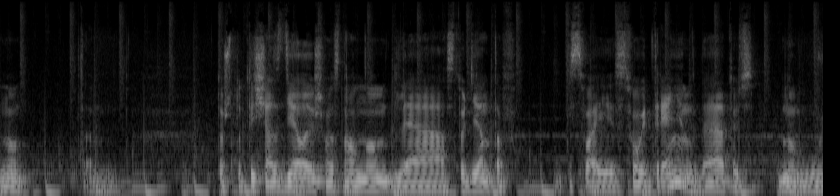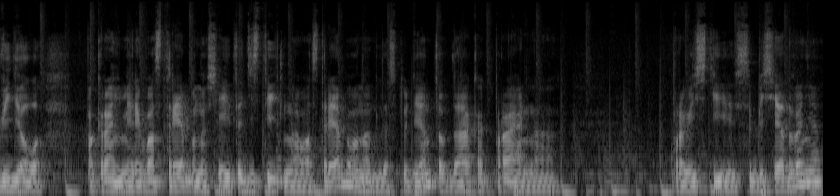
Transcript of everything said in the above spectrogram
ну, там, то, что ты сейчас делаешь в основном для студентов свои, свой тренинг, да, то есть, ну, увидел, по крайней мере, востребованность, и это действительно востребовано для студентов, да, как правильно провести собеседование,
